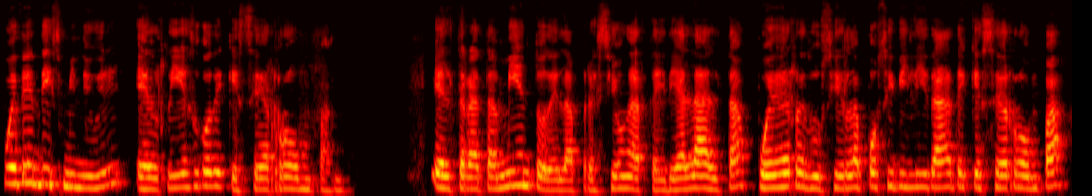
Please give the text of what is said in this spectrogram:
pueden disminuir el riesgo de que se rompan. El tratamiento de la presión arterial alta puede reducir la posibilidad de que se rompa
